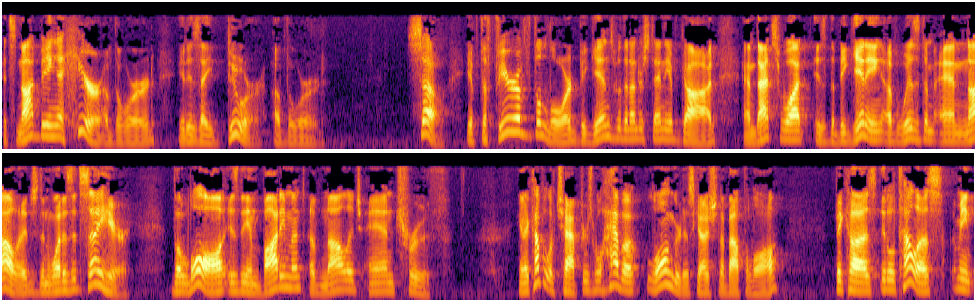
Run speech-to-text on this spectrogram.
It's not being a hearer of the word, it is a doer of the word. So, if the fear of the Lord begins with an understanding of God, and that's what is the beginning of wisdom and knowledge, then what does it say here? The law is the embodiment of knowledge and truth. In a couple of chapters, we'll have a longer discussion about the law because it'll tell us, I mean,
